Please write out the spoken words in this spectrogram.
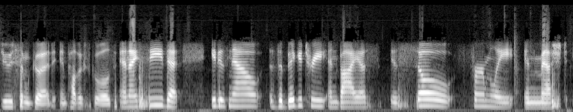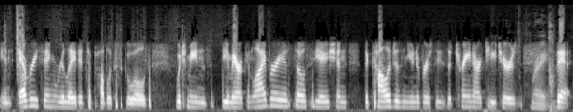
do some good in public schools. And I see that it is now the bigotry and bias is so firmly enmeshed in everything related to public schools, which means the American Library Association, the colleges and universities that train our teachers, Right. that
